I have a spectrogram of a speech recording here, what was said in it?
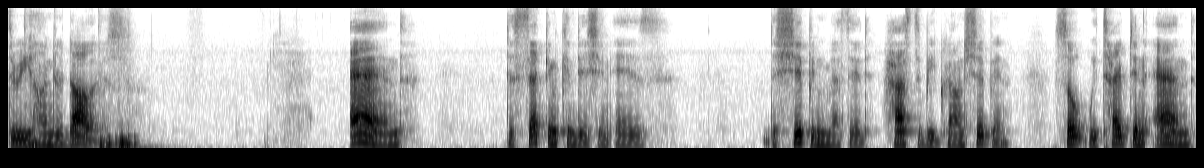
$300. And the second condition is the shipping method has to be ground shipping. So we typed in AND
